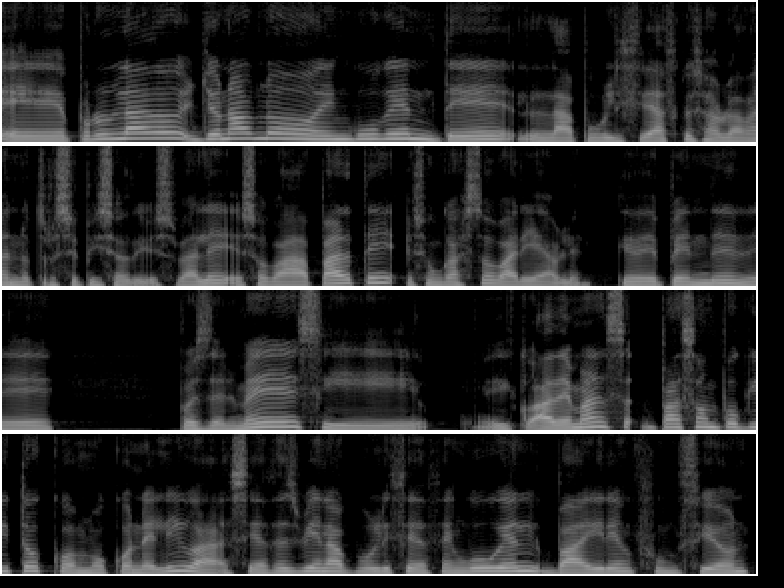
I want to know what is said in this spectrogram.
Eh, por un lado, yo no hablo en Google de la publicidad que os hablaba en otros episodios, ¿vale? Eso va aparte, es un gasto variable que depende de, pues, del mes y, y además pasa un poquito como con el IVA. Si haces bien la publicidad en Google, va a ir en función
